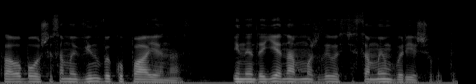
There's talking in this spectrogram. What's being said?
Слава Богу, що саме Він викупає нас і не дає нам можливості самим вирішувати.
